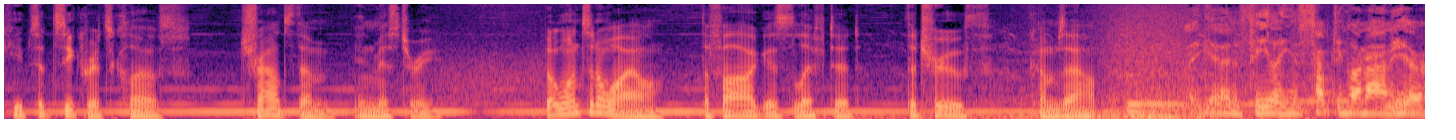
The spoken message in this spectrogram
keeps its secrets close, shrouds them in mystery. But once in a while, the fog is lifted, the truth comes out. I get a feeling there's something going on here.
